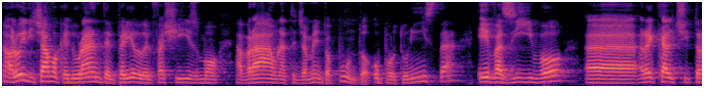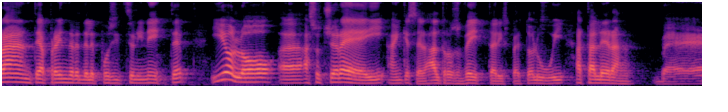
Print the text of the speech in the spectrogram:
No, lui diciamo che durante il periodo del fascismo avrà un atteggiamento appunto opportunista, evasivo, eh, recalcitrante a prendere delle posizioni nette. Io lo eh, associerei, anche se l'altro svetta rispetto a lui, a Talleyrand. Beh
